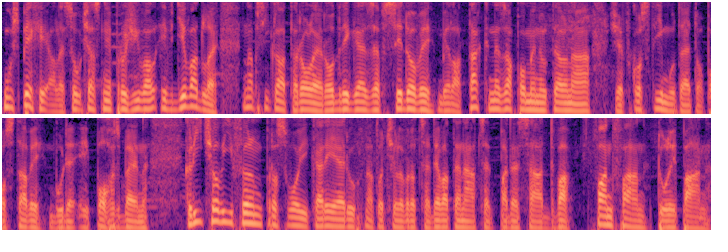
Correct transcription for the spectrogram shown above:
Úspěchy ale současně prožíval i v divadle. Například role Rodrigueze v Sidovi byla tak nezapomenutelná, že v kostýmu této postavy bude i pohřben. Klíčový film pro svoji kariéru natočil v roce 1952 Fanfán Tulipán.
